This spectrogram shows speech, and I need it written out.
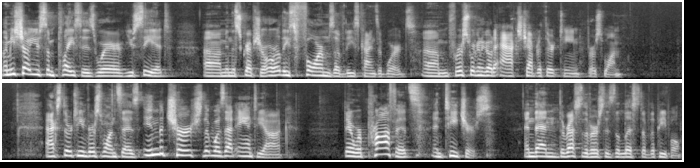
Let me show you some places where you see it um, in the scripture, or at least forms of these kinds of words. Um, first, we're going to go to Acts chapter 13, verse 1. Acts 13, verse 1 says, In the church that was at Antioch, there were prophets and teachers. And then the rest of the verse is the list of the people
